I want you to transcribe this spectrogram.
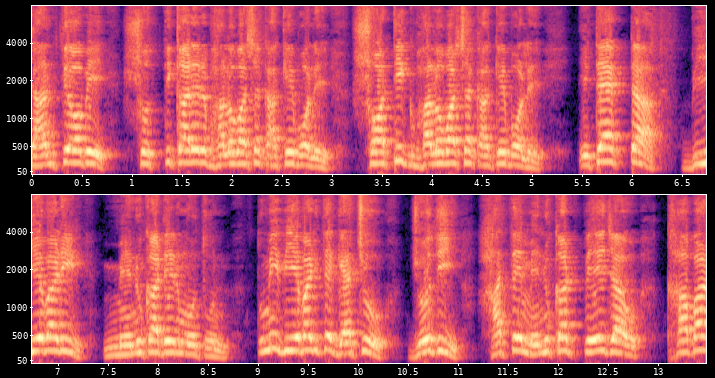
জানতে হবে সত্যিকারের ভালোবাসা কাকে বলে, সঠিক ভালোবাসা কাকে বলে। এটা একটা বিয়েবাড়ির মেনু কার্ডের মতন। তুমি বিয়েবাড়িতে গেছো, যদি হাতে মেনু কার্ড পেয়ে যাও, খাবার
